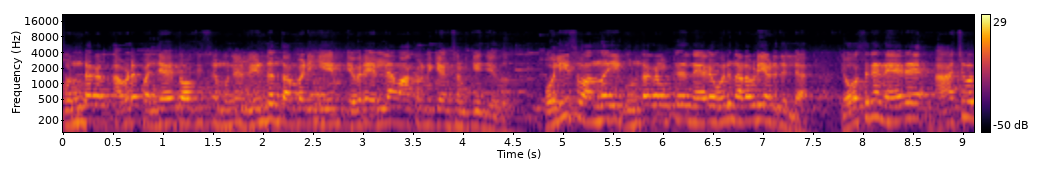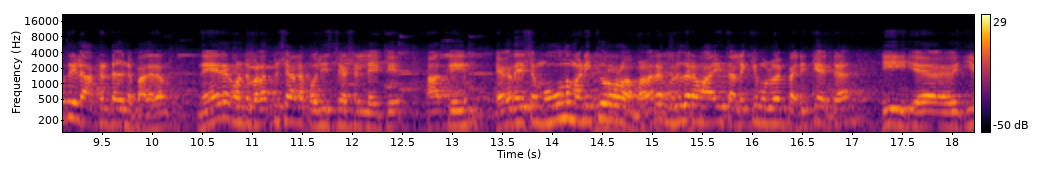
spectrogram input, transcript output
ഗുണ്ടകൾ അവിടെ പഞ്ചായത്ത് ഓഫീസിന് മുന്നിൽ വീണ്ടും തമ്പടിക്കുകയും ഇവരെ എല്ലാം ആക്രമിക്കാൻ ശ്രമിക്കുകയും ചെയ്തു. പോലീസ് വന്ന് ഈ ഗുണ്ടകൾക്ക് നേരെ ഒരു നടപടിയും എടുത്തില്ല. ജോസിനെ നേരെ ആശുപത്രിയിലാക്കേണ്ടതിന് പകരം നേരെ കൊണ്ട് വിളപ്പിശാല പോലീസ് സ്റ്റേഷനിലേക്ക് ആക്കുകയും ഏകദേശം മൂന്ന് മണിക്കൂറോളം വളരെ ഗുരുതരമായി തലയ്ക്ക് മുഴുവൻ പരിക്കേറ്റ ഈ ഈ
